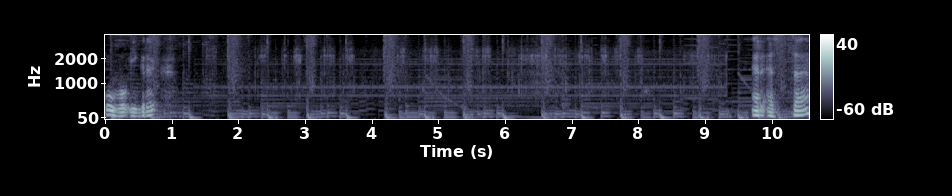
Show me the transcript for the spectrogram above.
UWY. RSC.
